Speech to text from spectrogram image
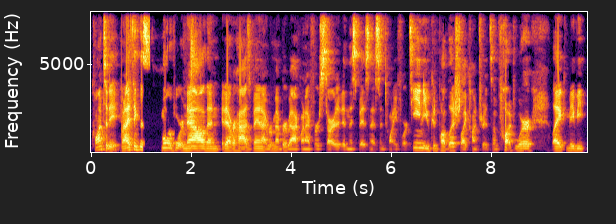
quantity. And I think this more important now than it ever has been. I remember back when I first started in this business in 2014, you could publish like hundreds of what were like maybe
